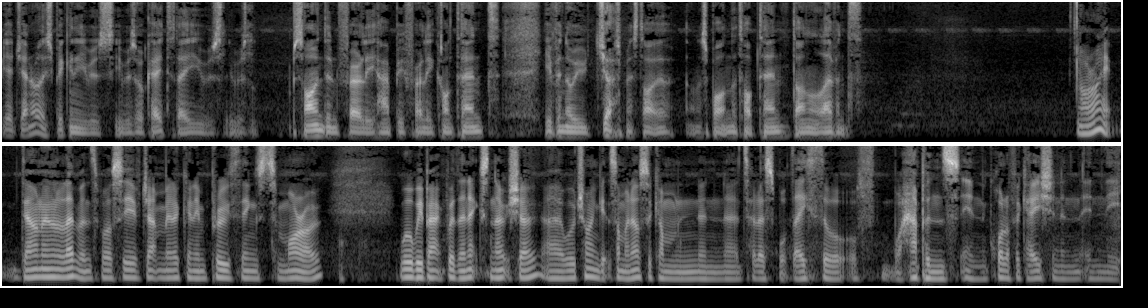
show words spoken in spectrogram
yeah, generally speaking, he was he was okay today. He was he was sounding fairly happy, fairly content, even though he just missed out on a spot in the top ten, down eleventh. All right, down in 11th. We'll see if Jack Miller can improve things tomorrow. We'll be back with the next note show. Uh, we'll try and get someone else to come and uh, tell us what they thought of what happens in qualification in, in the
